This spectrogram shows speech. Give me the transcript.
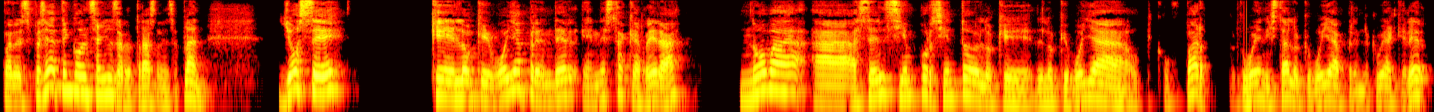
Para después ya tengo 11 años de retraso en ese plan. Yo sé que lo que voy a aprender en esta carrera no va a ser el 100% de lo que, de lo que voy a ocupar, lo que voy a necesitar, lo que voy a aprender, lo que voy a querer.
